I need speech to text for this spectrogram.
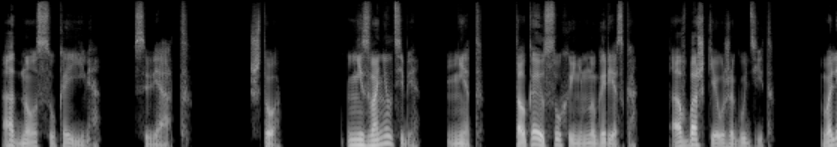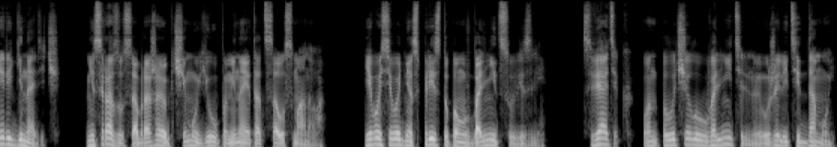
Одно, сука, имя. Свят. Что? Не звонил тебе? Нет. Толкаю сухо и немного резко. А в башке уже гудит. Валерий Геннадьевич. Не сразу соображаю, к чему Ю упоминает отца Усманова. Его сегодня с приступом в больницу увезли. Святик, он получил увольнительную и уже летит домой.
